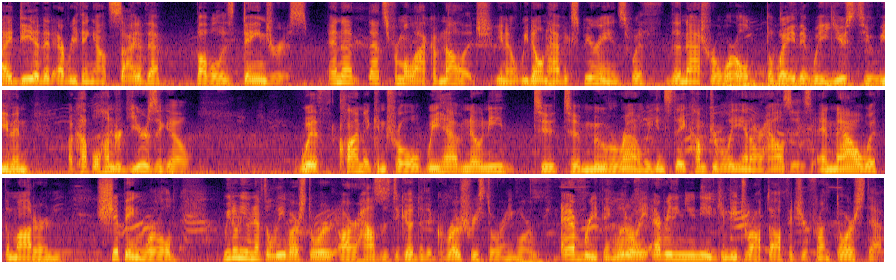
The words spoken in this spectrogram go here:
idea that everything outside of that bubble is dangerous. And that, that's from a lack of knowledge. You know, we don't have experience with the natural world the way that we used to, even a couple hundred years ago. With climate control, we have no need to, to move around. We can stay comfortably in our houses. And now, with the modern shipping world, we don't even have to leave our store our houses to go to the grocery store anymore. Everything, literally everything you need can be dropped off at your front doorstep.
